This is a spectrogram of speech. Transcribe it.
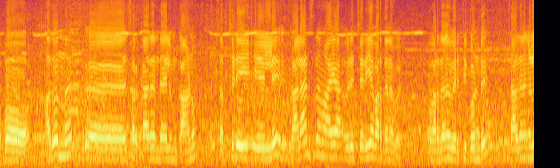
അപ്പോൾ അതൊന്ന് സർക്കാർ എന്തായാലും കാണും. സബ്സിഡിയിൽ കാലാനുസൃതമായ ഒരു ചെറിയ വർധനവ് വർധനവ് വരുത്തിക്കൊണ്ട് സാധനങ്ങൾ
